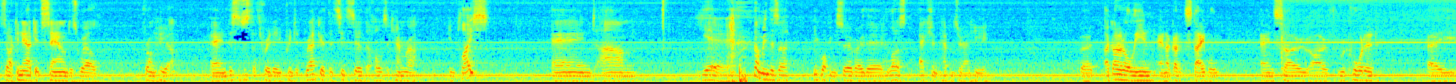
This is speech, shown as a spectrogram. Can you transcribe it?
So I can now get sound as well from here. And this is just a 3D printed bracket that sits there that holds the camera in place and um, yeah, I mean there's a big whopping servo there, a lot of action happens around here. But I got it all in and I got it stable and so I've recorded a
